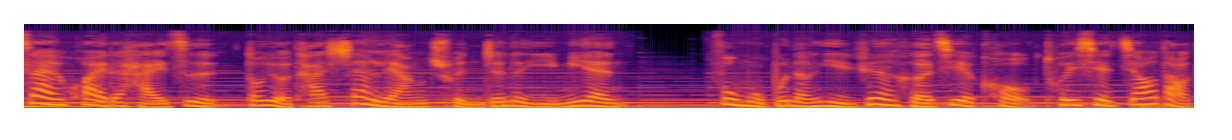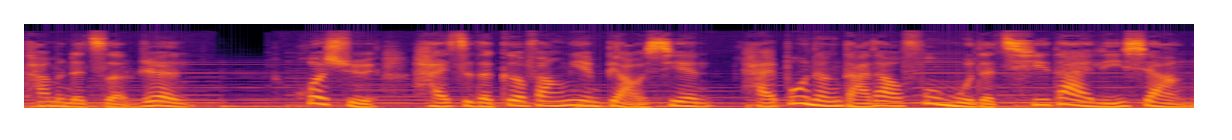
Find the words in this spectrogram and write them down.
再坏的孩子都有他善良纯真的一面，父母不能以任何借口推卸教导他们的责任。或许孩子的各方面表现还不能达到父母的期待理想，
